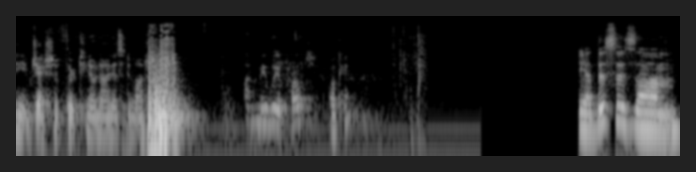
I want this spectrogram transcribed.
Any objection of 1309 as a demonstrative? Uh, May we approach? Okay. Yeah, this is um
